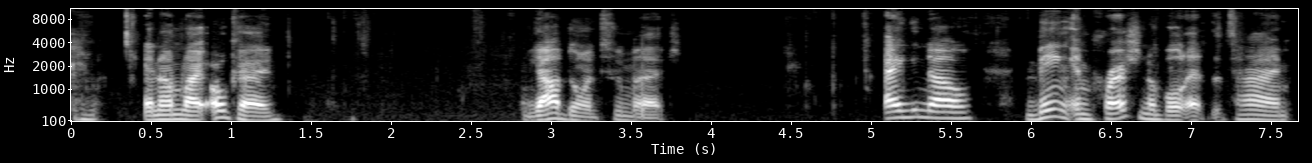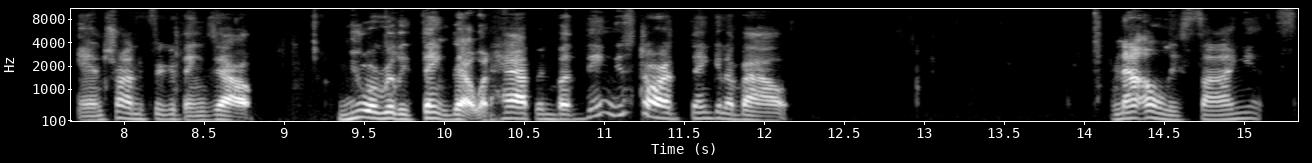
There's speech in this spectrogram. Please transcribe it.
And I'm like, okay, y'all doing too much. And you know, being impressionable at the time and trying to figure things out, you would really think that would happen. But then you start thinking about not only science,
